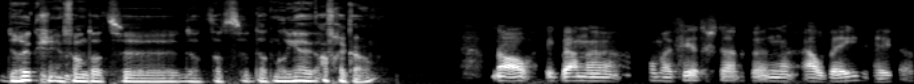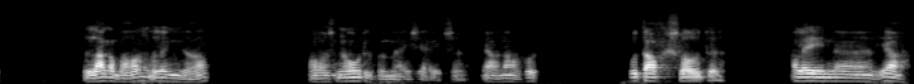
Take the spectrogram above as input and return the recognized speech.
drugs en van dat, eh, dat, dat, dat milieu afgekomen? Nou, ik ben eh om mijn 40ste heb ik een eh, LB, heet dat. Lange behandeling gehad. Dat was nodig bij mij, zei ze. Ja, nou goed. Goed afgesloten. Alleen, eh, ja,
